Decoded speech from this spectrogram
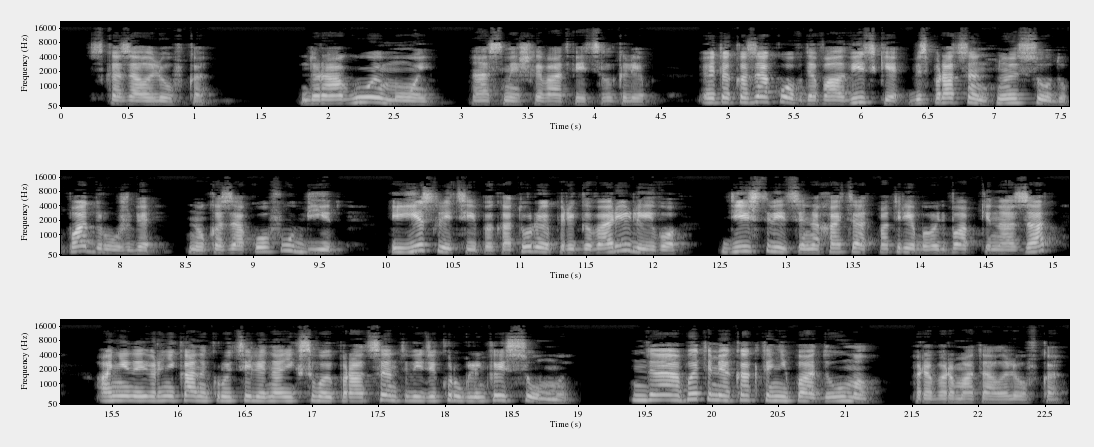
– сказал Левка. «Дорогой мой», – насмешливо ответил Глеб, – «это Казаков давал Витьке беспроцентную суду по дружбе, но Казаков убит, и если типы, которые приговорили его, действительно хотят потребовать бабки назад, они наверняка накрутили на них свой процент в виде кругленькой суммы». «Да, об этом я как-то не подумал», – пробормотал Левка.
